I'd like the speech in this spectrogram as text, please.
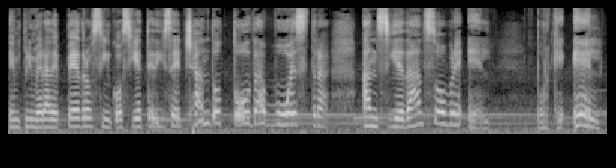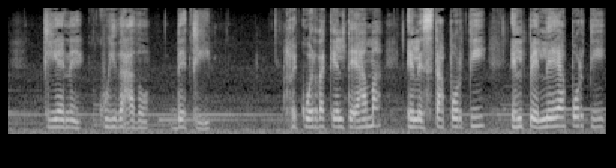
En primera de Pedro 5:7 dice, echando toda vuestra ansiedad sobre él, porque él tiene cuidado de ti. Recuerda que Él te ama, Él está por ti, Él pelea por ti.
